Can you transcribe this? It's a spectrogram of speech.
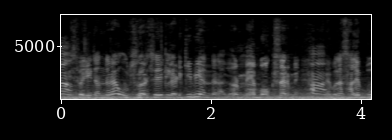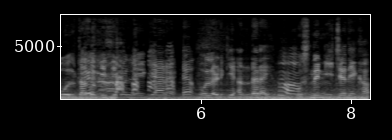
हाँ। विश्वजीत अंदर है उधर से एक लड़की भी अंदर आ गई और मैं बॉक्सर में। हाँ। मैं बोला साले बोलता तो किसी को लेके आ रहा है। वो लड़की अंदर आई हाँ। उसने नीचे देखा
